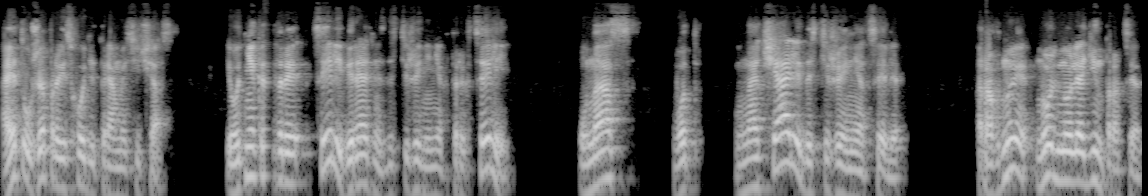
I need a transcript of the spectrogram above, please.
А это уже происходит прямо сейчас. И вот некоторые цели, вероятность достижения некоторых целей у нас вот в начале достижения цели равны 0,01%.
